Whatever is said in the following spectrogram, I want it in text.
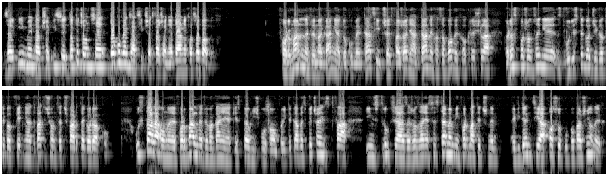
zerknijmy na przepisy dotyczące dokumentacji przetwarzania danych osobowych. Formalne wymagania dokumentacji przetwarzania danych osobowych określa rozporządzenie z 29 kwietnia 2004 roku. Ustala one formalne wymagania, jakie spełnić muszą polityka bezpieczeństwa, instrukcja zarządzania systemem informatycznym, ewidencja osób upoważnionych.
